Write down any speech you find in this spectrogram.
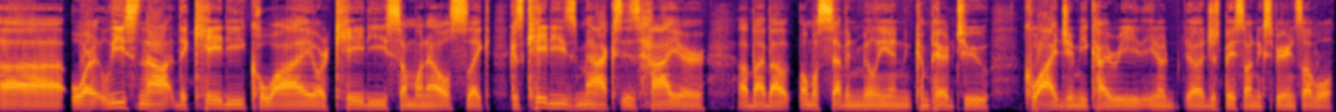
uh, or at least not the KD Kawhi or KD someone else, like because KD's max is higher uh, by about almost seven million compared to Kawhi, Jimmy, Kyrie. You know, uh, just based on experience level.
